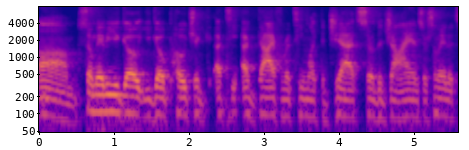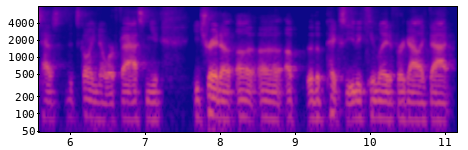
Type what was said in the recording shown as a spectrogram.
Um, so maybe you go you go poach a, a, te- a, guy from a team like the Jets or the Giants or somebody that's has that's going nowhere fast, and you you trade a, a, a the picks that you've accumulated for a guy like that.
